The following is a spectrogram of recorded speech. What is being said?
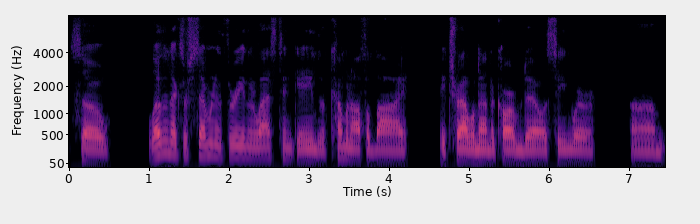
So, Leathernecks are seven and three in their last ten games of coming off a bye. They traveled down to Carbondale, a scene where um,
